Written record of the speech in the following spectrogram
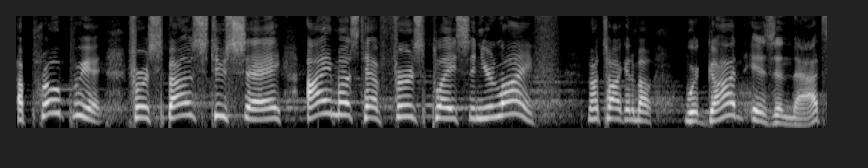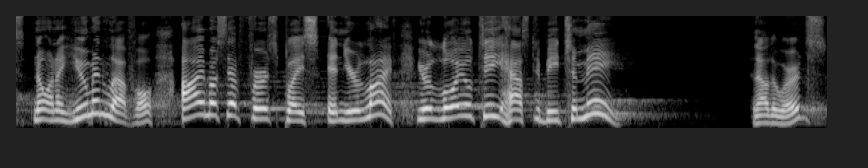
appropriate for a spouse to say, I must have first place in your life. I'm not talking about where God is in that. No, on a human level, I must have first place in your life. Your loyalty has to be to me. In other words,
